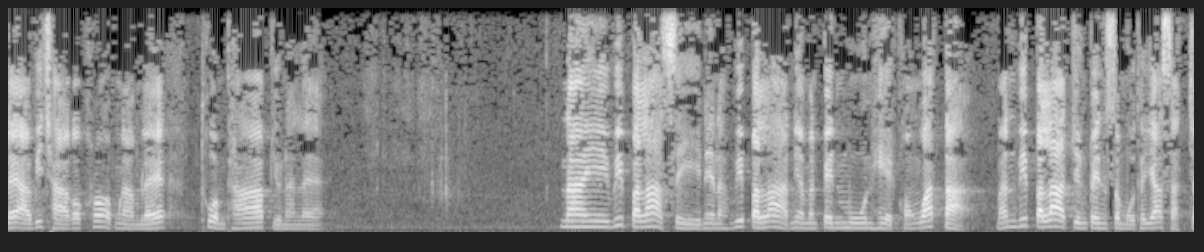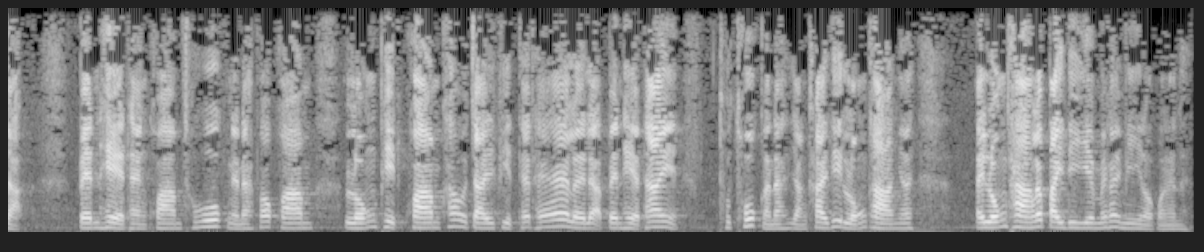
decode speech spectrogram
และอวิชชาก็ครอบงำและท่วมทับอยู่นั่นแหละ ในวิปลาสสี่เนี่ยนะวิปลาสเนี่ยมันเป็นมูลเหตุของวัตตะ มันวิปลาสจึงเป็นสมุทยสัจจะเป็นเหตุแห่งความทุกข์เนี่ยนะเพราะความหลงผิดความเข้าใจผิดแท้ๆเลยแหละเป็นเหตุให้ทุกข์นะอย่างใครที่หลงทางไงไอ้หลงทางแล้วไปดีไม่ค่อยมีหรอกว่างั้นนะ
